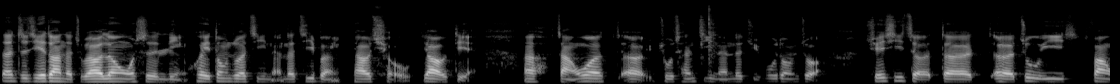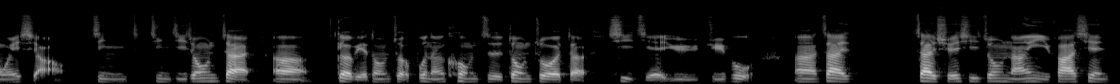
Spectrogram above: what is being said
认知阶段的主要任务是领会动作技能的基本要求要点，呃，掌握呃组成技能的局部动作。学习者的呃注意范围小，仅仅集中在呃个别动作，不能控制动作的细节与局部。呃，在在学习中难以发现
